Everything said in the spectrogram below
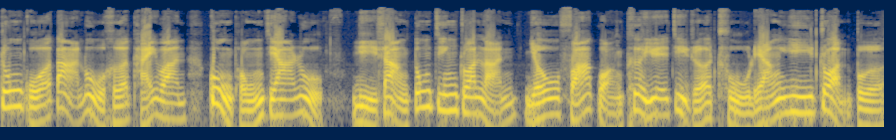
中国大陆和台湾共同加入。以上东京专栏由法广特约记者楚良一撰播。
